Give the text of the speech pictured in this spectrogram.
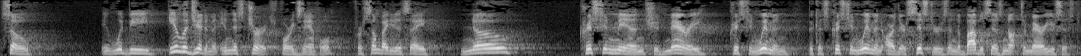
So, it would be illegitimate in this church, for example, for somebody to say, no Christian men should marry Christian women because Christian women are their sisters and the Bible says not to marry your sister.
